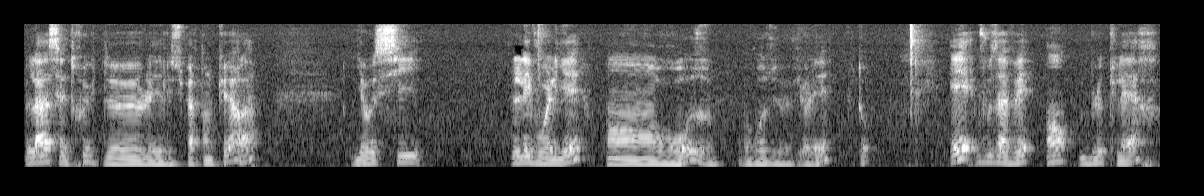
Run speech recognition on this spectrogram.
là, c'est le truc de les, super tankers là. Il y a aussi les voiliers en rose, rose violet plutôt. Et vous avez en bleu clair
